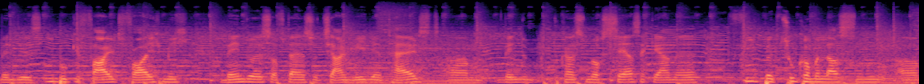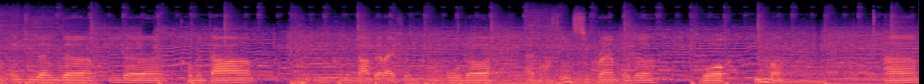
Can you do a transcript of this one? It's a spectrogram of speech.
wenn dir das E-Book gefällt, freue ich mich, wenn du es auf deinen sozialen Medien teilst. Ähm, wenn du, du kannst mir auch sehr, sehr gerne Feedback zukommen lassen, ähm, entweder in der, in der Kommentar, im Kommentarbereich unten oder einfach auf Instagram oder wo auch immer. Ähm,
